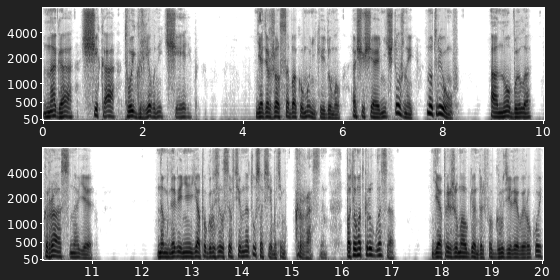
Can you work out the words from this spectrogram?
нога, щека, твой гребаный череп. Я держал собаку Моники и думал, ощущая ничтожный, но триумф, оно было красное. На мгновение я погрузился в темноту со всем этим красным, потом открыл глаза. Я прижимал Гэндальфа к груди левой рукой,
